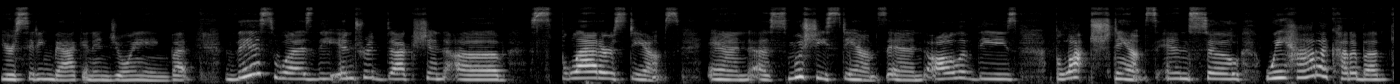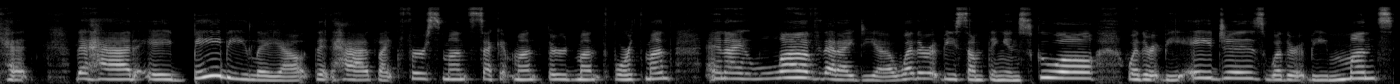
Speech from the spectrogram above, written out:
you're sitting back and enjoying. But this was the introduction of splatter stamps and uh, smooshy stamps and all of these blotch stamps. And so we had a cut above kit that had a baby layout that had like first month, second month, third month, fourth month. And I loved that idea, whether it be something in school, whether it be ages, whether it be months.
